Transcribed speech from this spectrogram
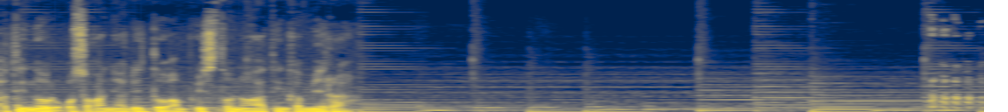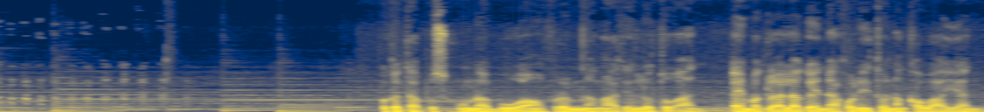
at tinuro ko sa kanya dito ang pwesto ng ating kamera. Pagkatapos kong nabuo ang frame ng ating lutuan ay maglalagay na ako dito ng kawayan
